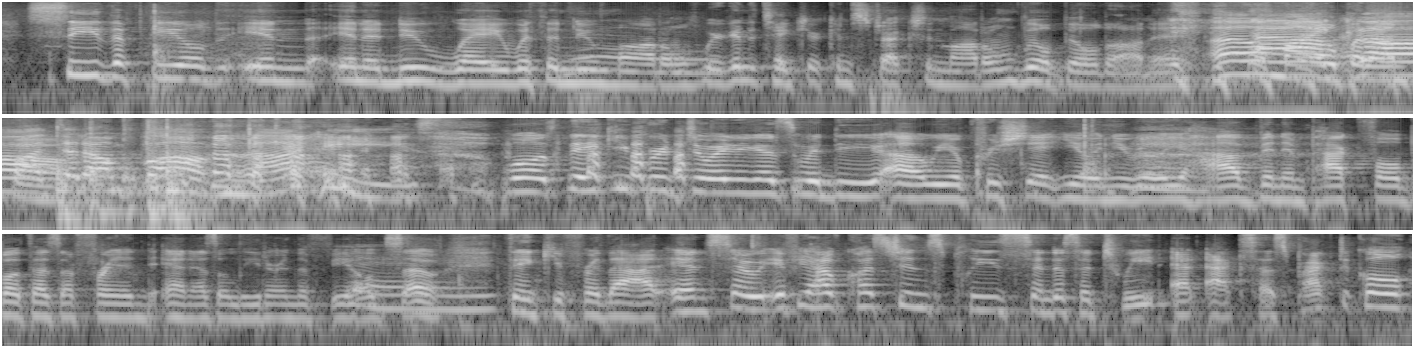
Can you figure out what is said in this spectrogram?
see the field in in a new way with a new model. We're going to take your construction model and we'll build on it. Oh my Ba-dum-bum. God, da-dum-bum. nice. well, thank you for joining us, Wendy. Uh, we appreciate you, and you really have been impactful both as a friend and as a leader in the field. So, thank you for that. And so, if you have questions, please send us a tweet at Access Practical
